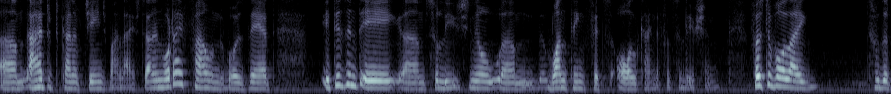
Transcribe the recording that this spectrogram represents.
um, I had to kind of change my lifestyle. And what I found was that it isn't a um, solution. You know, um, one thing fits all kind of a solution. First of all, I through the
